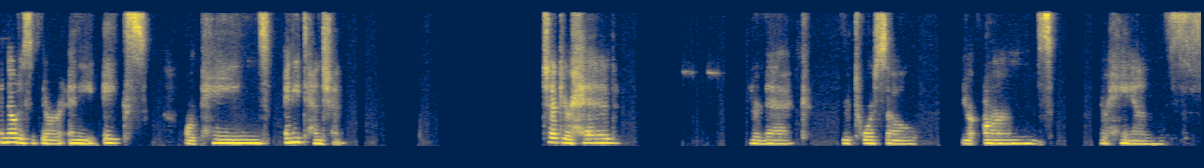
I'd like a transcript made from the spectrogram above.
And notice if there are any aches or pains, any tension. Check your head, your neck, your torso, your arms, your hands,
